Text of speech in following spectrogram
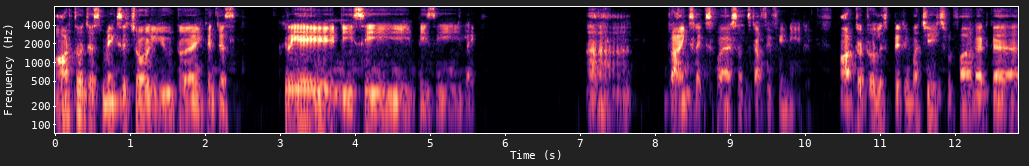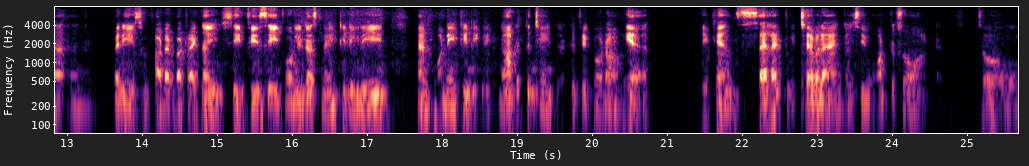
Ortho just makes it so you to, uh, you can just create dc PC like uh, drawings like squares and stuff if you need. Ortho tool is pretty much useful for that uh, very useful for that but right now you see if you see it only does 90 degree and 180 degree. In order to change it if you go down here you can select whichever angles you want to show on it. So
